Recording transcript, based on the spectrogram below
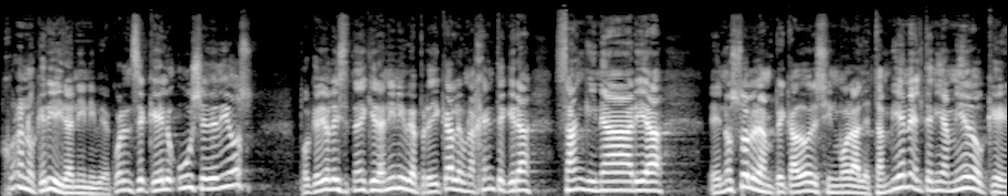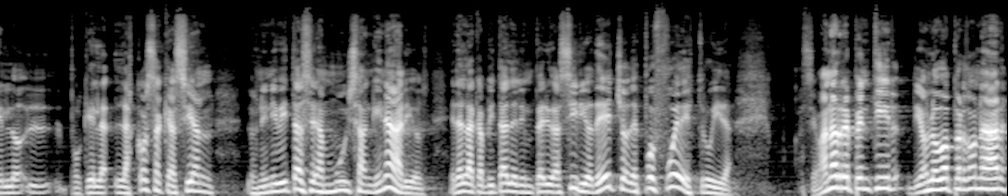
Jonás no quería ir a Nínive. Acuérdense que él huye de Dios porque Dios le dice tener que ir a Nínive a predicarle a una gente que era sanguinaria, eh, no solo eran pecadores inmorales, también él tenía miedo que, porque las cosas que hacían los ninivitas eran muy sanguinarios, era la capital del imperio asirio, de hecho después fue destruida. Se van a arrepentir, Dios lo va a perdonar,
